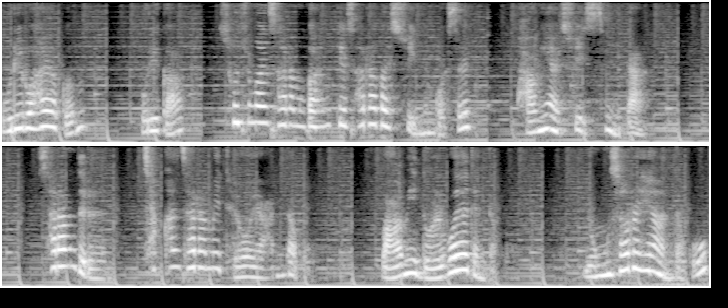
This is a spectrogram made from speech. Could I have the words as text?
우리로 하여금 우리가 소중한 사람과 함께 살아갈 수 있는 것을 방해할 수 있습니다. 사람들은 착한 사람이 되어야 한다고, 마음이 넓어야 된다고, 용서를 해야 한다고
